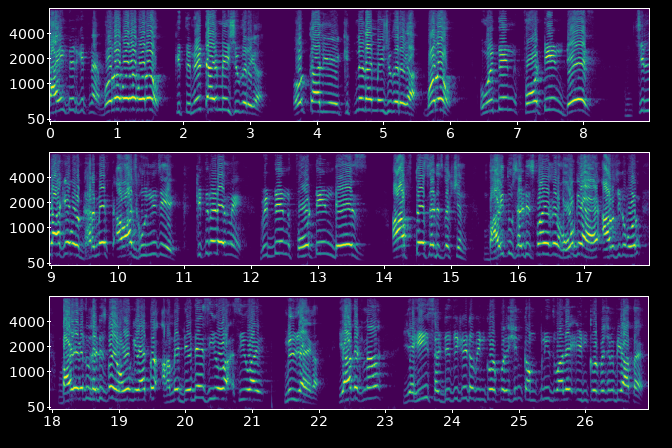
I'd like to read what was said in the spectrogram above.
टाइम पीरियड कितना है? बोलो बोलो बोलो। कितने टाइम में इशू करेगा? ओ, कालिए, कितने टाइम में इशू करेगा? बोलो। विद इन फोर्टीन डेज़ चिल्ला के बोलो, घर में आवाज़ गूंजनी चाहिए। कितने डेज़ में? Within fourteen days after satisfaction भाई, तू सेटिस्फाई अगर हो गया है आरओसी को बोल, भाई, अगर तू सेटिस्फाई हो गया है तो हमें दे दे सीओ सीओआई मिल जाएगा। याद रखना, यही सर्टिफिकेट ऑफ़ इनकॉर्पोरेशन कंपनीज़ वाले इनकॉर्पोरेशन में भी आता है।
